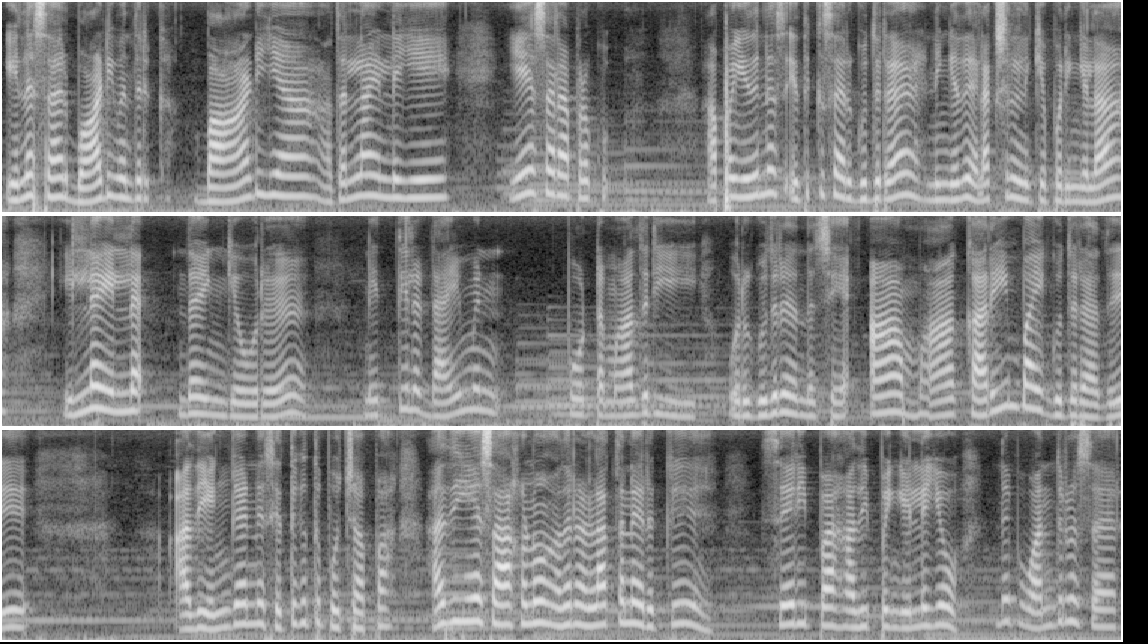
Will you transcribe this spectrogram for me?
என்ன சார் பாடி வந்திருக்கா? பாடியா? அதெல்லாம் இல்லையே. ஏன் சார் அப்புறம் கு- அப்போ எதுனா எதுக்கு சார் குதிரை? நீங்கள் எதுவும் எலெக்ஷனில் நிற்க போகிறீங்களா இல்லை இல்லை. இந்த இங்கே ஒரு நெத்தியில் டைமண்ட் போட்ட மாதிரி ஒரு குதிரை இருந்துச்சு. ஆமாம் கரீம்பாய் குதிரை அது. அது எங்கன்னு செத்துக்கிட்டு போச்சாப்பா. அது ஏன் சாகணும்? அது நல்லா தானே இருக்குது சரிப்பா அது இப்போ இங்கே இல்லையோ? இந்த இப்போ வந்துடும் சார்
